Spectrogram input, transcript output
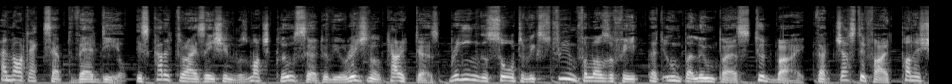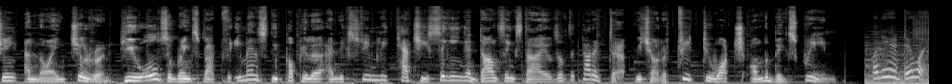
and not accept their deal. His characterization was much closer to the original characters, bringing the sort of extreme philosophy that Oompa Loompas stood by, that justified punishing annoying children. Hugh also brings back the immensely popular and extremely catchy singing and dancing styles of the character, which are a treat to watch on the big screen. What are you doing?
